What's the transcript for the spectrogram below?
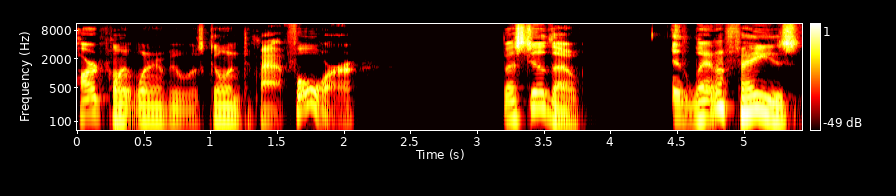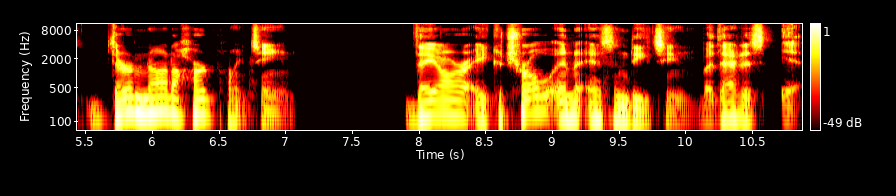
hard point whenever it was going to mat four. But still, though, Atlanta FaZe, they're not a hard point team. They are a control and an S&D team, but that is it.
